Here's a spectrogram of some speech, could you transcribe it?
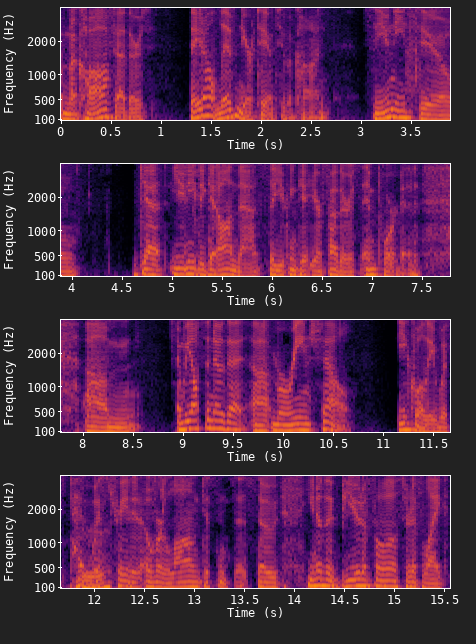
macaw feathers, they don't live near Teotihuacan. So you need to get you need to get on that so you can get your feathers imported. Um, and we also know that uh, marine shell equally was mm-hmm. was traded over long distances. So you know the beautiful sort of like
